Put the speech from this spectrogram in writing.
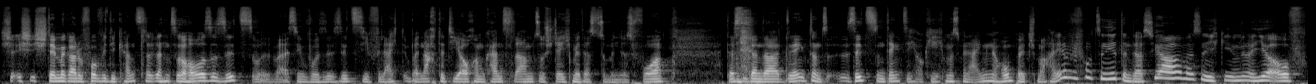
Ich ich, ich stelle mir gerade vor, wie die Kanzlerin zu Hause sitzt, oder weiß nicht, wo sie sitzt. Die vielleicht übernachtet die auch im Kanzleramt, so stelle ich mir das zumindest vor. Dass sie dann da denkt und sitzt und denkt sich, okay, ich muss mir eine eigene Homepage machen. Ja, wie funktioniert denn das? Ja, weiß nicht, ich gehe mir hier auf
